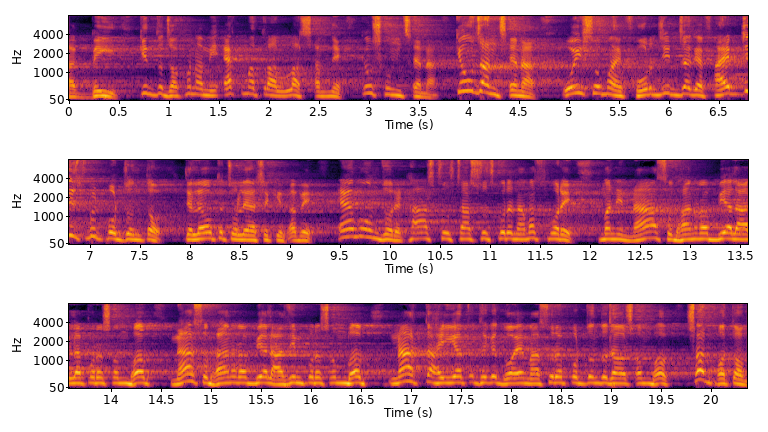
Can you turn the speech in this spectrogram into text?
লাগবেই। কিন্তু যখন আমি একমাত্র আল্লাহর সামনে কেউ শুনছে না, কেউ জানছে না, ওই সময় ফোর জির জায়গায় ফাইভ জি স্পিড পর্যন্ত তেলাওতে চলে আসে কীভাবে? এমন জোরে ঠাস, ঠুস ঠাস, ঠুস করে নামাজ পড়ে। মানে না সুভান রব্বিয়াল আলা পড়া সম্ভব, না সুভান রব্বিয়াল আজিম পড়া সম্ভব, না তাহিয়াত থেকে দয়ে মাসুরা পর্যন্ত যাওয়া সম্ভব, সব খতম।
